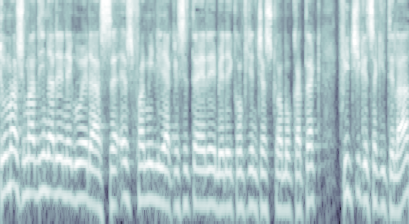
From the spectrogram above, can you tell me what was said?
Tomas Madinaren egoeraz ez familiak ez eta ere bere konfientzasko abokatak fitxik ezakitela,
